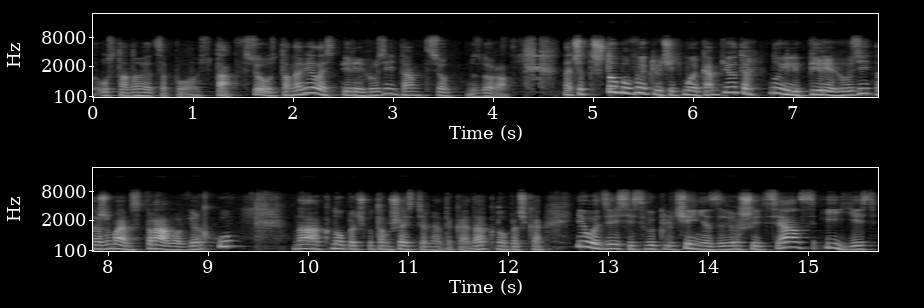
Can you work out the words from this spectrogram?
установятся полностью. Так, все установилось, перегрузить, да, все здорово. Значит, чтобы выключить мой компьютер, ну или перегрузить, нажимаем справа вверху на кнопочку, там шестерня такая, да, кнопочка. И вот здесь есть выключение, завершить сеанс и есть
